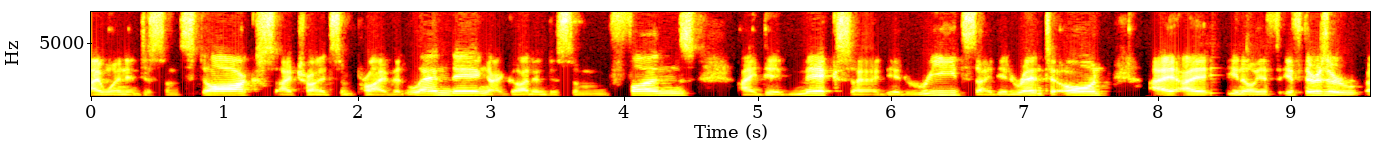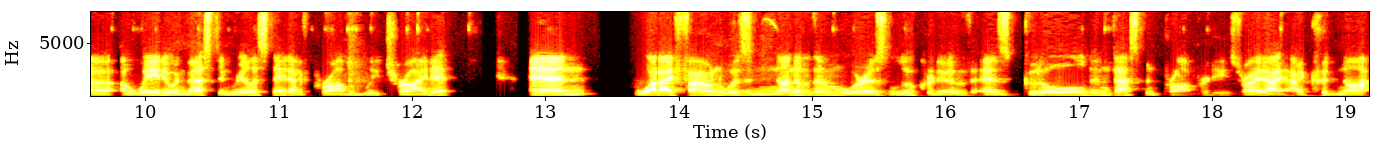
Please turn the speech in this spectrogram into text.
I went into some stocks. I tried some private lending. I got into some funds. I did MICs. I did REITs. I did rent to own. I, I you know, if, if there's a, a way to invest in real estate, I've probably tried it. And what I found was none of them were as lucrative as good old investment properties, right? I, I, could not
